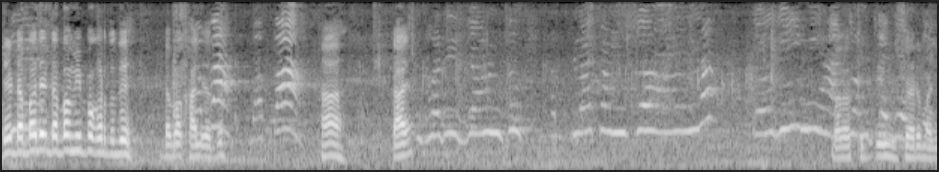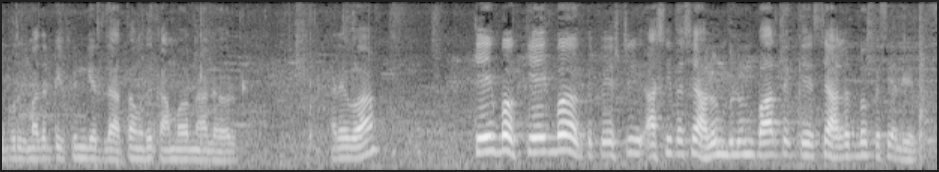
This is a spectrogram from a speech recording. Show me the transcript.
दे डबा दे डबा मी पकडतो. दे. डबा खाली जातो. हां. काय? बघा किती हुशार आहे माझी पूर्वी माझा टिफिन घेतला हातामध्ये कामावर आल्यावर. अरे वा. केक बघ केक बघ. पेस्ट्री अशी तशी हलून बिलून पार ते केसची हालत बघ कशी आली आहे.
